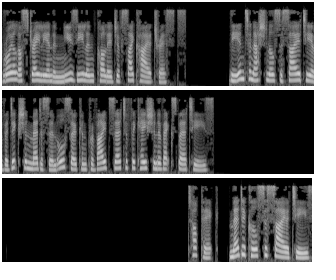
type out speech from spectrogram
Royal Australian and New Zealand College of Psychiatrists. The International Society of Addiction Medicine also can provide certification of expertise. Medical societies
